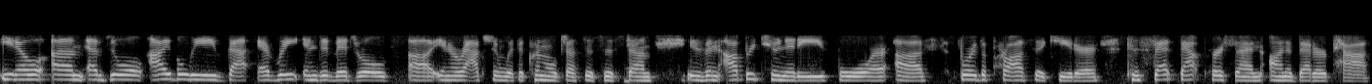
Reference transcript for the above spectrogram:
You know, um, Abdul, I believe that every individual's uh, interaction with the criminal justice system is an opportunity for us, for the prosecutor, to set that person on a better path.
